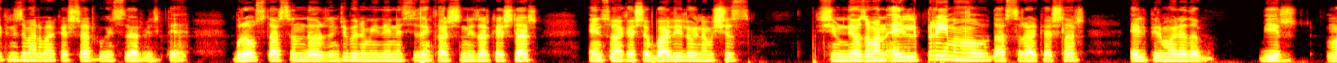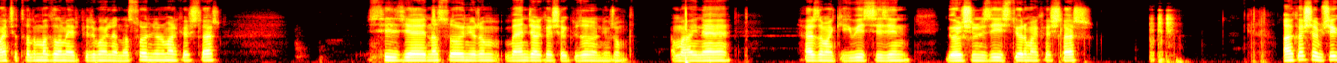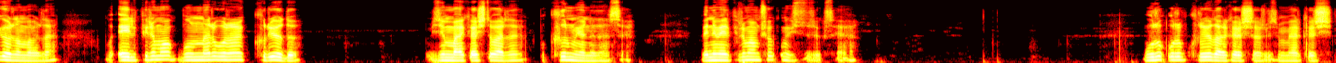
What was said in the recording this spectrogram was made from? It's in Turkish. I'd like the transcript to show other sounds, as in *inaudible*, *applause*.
Hepinize merhaba arkadaşlar. Bugün sizlerle birlikte Brawl Stars'ın dördüncü bölümüyle yine sizin karşınızdayız arkadaşlar. En son arkadaşlar Barley ile oynamışız. Şimdi o zaman El Primo da sıra arkadaşlar. El Primo ile de bir maç atalım bakalım El Primo ile nasıl oynuyorum arkadaşlar. Sizce nasıl oynuyorum? Bence arkadaşlar güzel oynuyorum. Ama yine her zamanki gibi sizin görüşünüzü istiyorum arkadaşlar. *clears throat* arkadaşlar bir şey gördüm bu arada. Bu El Primo bunları vurarak kırıyordu. Bizim bir arkadaş da vardı. Bu kırmıyor nedense. Benim El Primo'm çok mu güçsüz yoksa ya? Vurup vurup kırıyordu arkadaşlar bizim bir arkadaş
